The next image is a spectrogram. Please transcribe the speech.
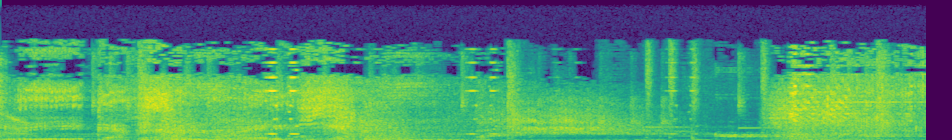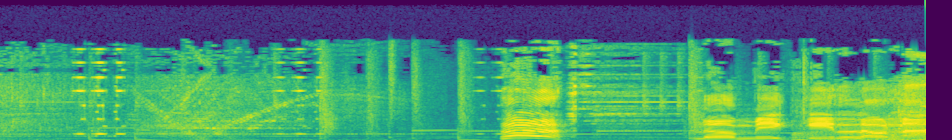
Flee death's embrace. เฮ้อเริ่มมีกลิ่นแล้วนะ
